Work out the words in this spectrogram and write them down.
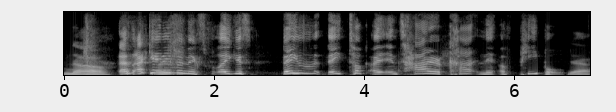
No. That's, I can't Right. even explain. Like it's they they took an entire continent of people Yeah.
